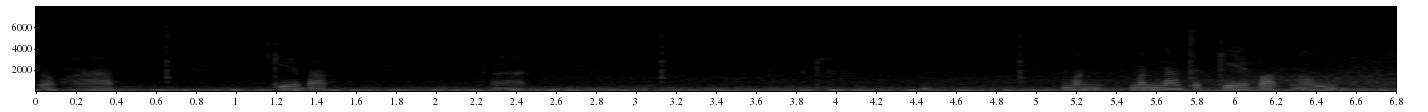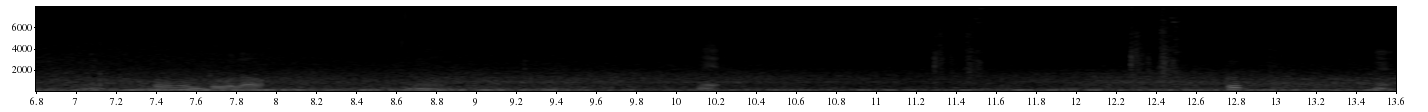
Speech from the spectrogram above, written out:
สภาพแก้บั๊กนะ มันมันน่าจะแก้บั๊กนะผมเพราะผมดูแล้วนี่เนี่ยปึ๊บเนี่ย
